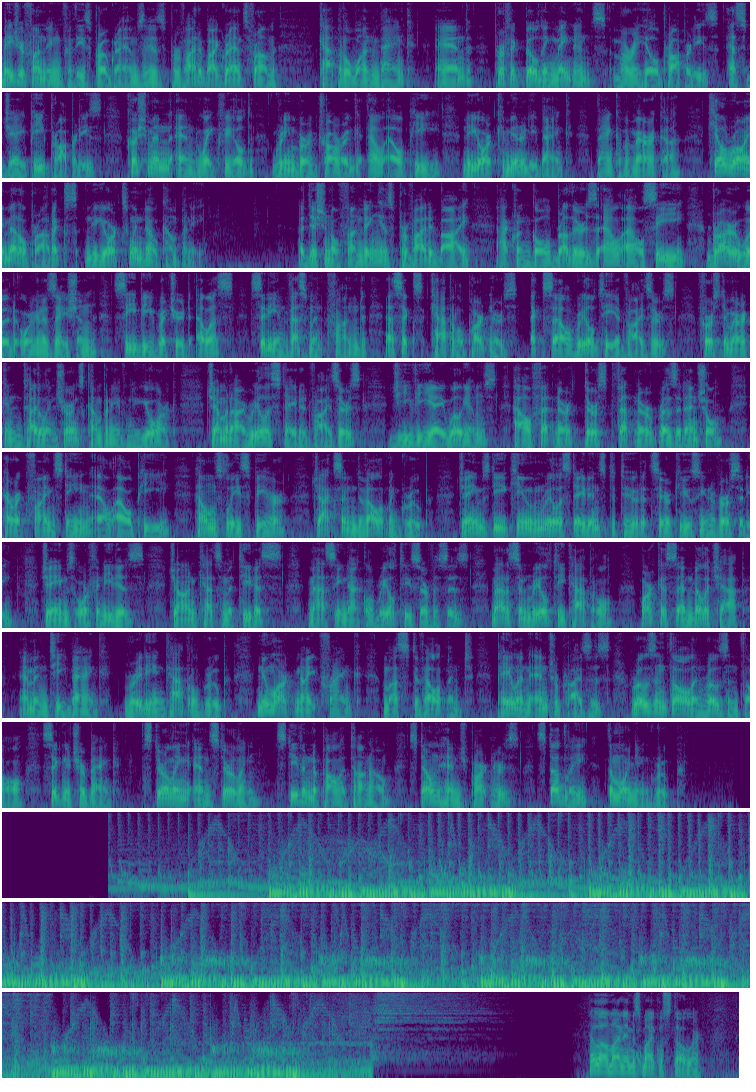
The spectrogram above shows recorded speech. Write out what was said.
Major funding for these programs is provided by grants from Capital One Bank and Perfect Building Maintenance, Murray Hill Properties, SJP Properties, Cushman and Wakefield, Greenberg Traurig LLP, New York Community Bank, Bank of America, Kilroy Metal Products, New York's Window Company. Additional funding is provided by Akron Gold Brothers LLC, Briarwood Organization, CB Richard Ellis, City Investment Fund, Essex Capital Partners, Excel Realty Advisors, First American Title Insurance Company of New York, Gemini Real Estate Advisors, GVA Williams, Hal Fetner, Durst Fetner Residential, Herrick Feinstein, LLP, Helmsley Spear, Jackson Development Group, James D. Kuhn Real Estate Institute at Syracuse University, James Orphanides, John Catsimatidis, Massey Knakal Realty Services, Madison Realty Capital, Marcus and Millichap, M&T Bank, Meridian Capital Group, Newmark Knight Frank, Muss Development, Palin Enterprises, Rosenthal and Rosenthal, Signature Bank, Sterling and Sterling, Stephen Napolitano, Stonehenge Partners, Studley, The Moynihan Group. Hello, my name is Michael Stoler.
